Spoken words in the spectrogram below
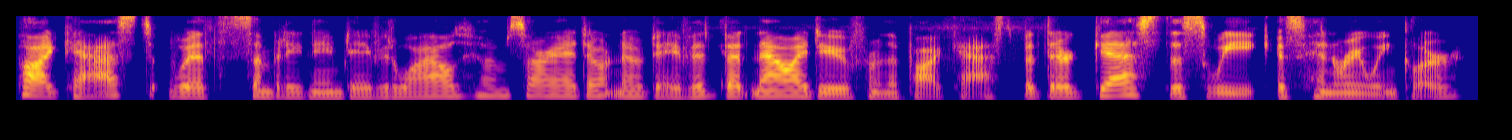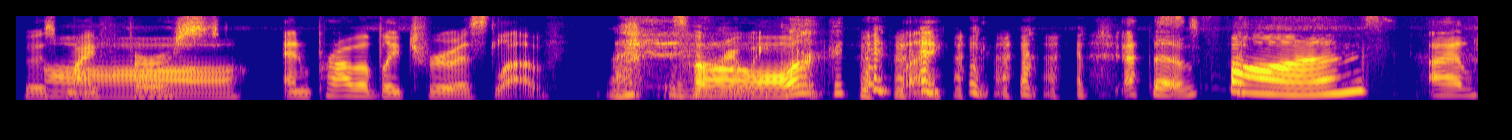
podcast with somebody named David Wild, who I'm sorry I don't know David, but now I do from the podcast. But their guest this week is Henry Winkler, who is my first and probably truest love. Henry Winkler. Like, the Fonz. I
